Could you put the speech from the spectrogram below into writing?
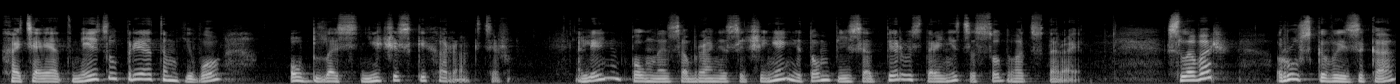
хотя и отметил при этом его областнический характер. Ленин. Полное собрание сочинений. Том 51. Страница 122. Словарь русского языка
